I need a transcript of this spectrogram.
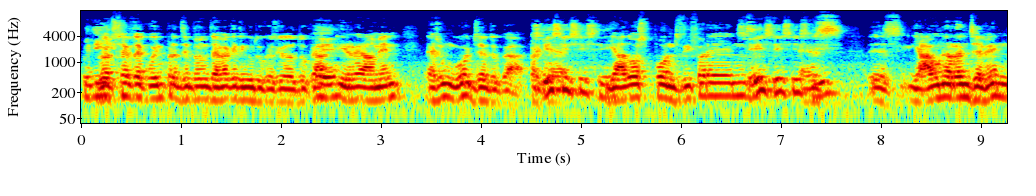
Vull dir, Save the Queen, per exemple, és un tema que he tingut ocasió de tocar Sí. i realment és un goig de tocar, perquè sí, sí, sí. hi ha dos ponts diferents, Sí, sí, sí, sí. és, és, hi ha un arranjament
